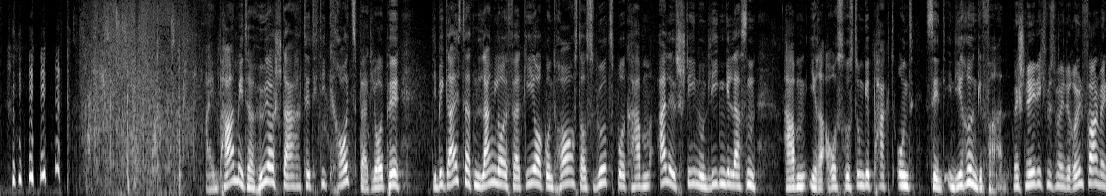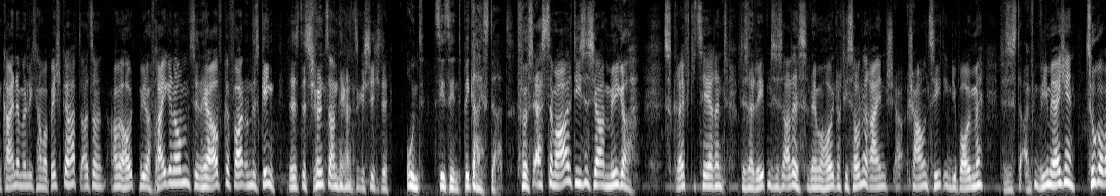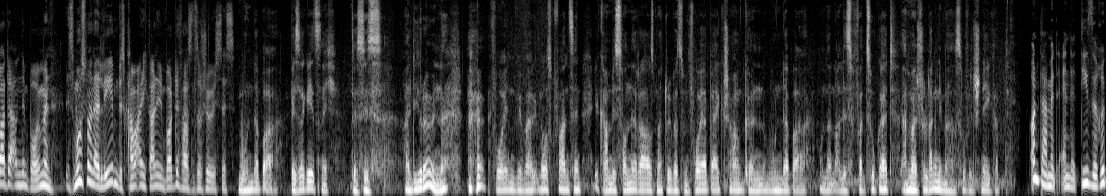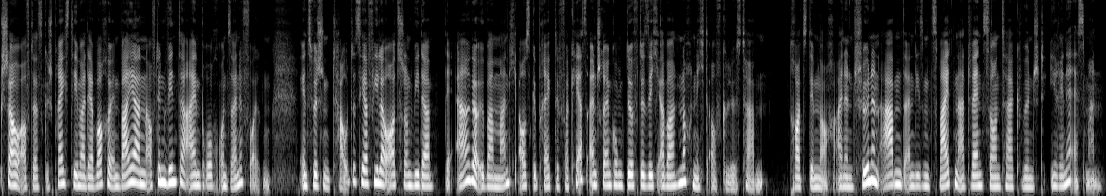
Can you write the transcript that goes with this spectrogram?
Ein paar Meter höher startet die Kreuzbergloipe, die begeisterten Langläufer Georg und Horst aus Würzburg haben alles stehen und liegen gelassen, haben ihre Ausrüstung gepackt und sind in die Rhön gefahren. Wenn Schnee liegt, müssen wir in die Rhön fahren. Wenn keiner liegt, haben wir Pech gehabt. Also haben wir heute wieder freigenommen, sind hier aufgefahren und es ging. Das ist das Schönste an der ganzen Geschichte. Und sie sind begeistert. Fürs erste Mal dieses Jahr mega. Das ist kräftezehrend. Das Erlebnis ist alles. Wenn man heute noch die Sonne reinschauen sieht in die Bäume, das ist einfach wie Märchen. Zuckerwatte an den Bäumen. Das muss man erleben. Das kann man eigentlich gar nicht in Worte fassen. So schön ist das. Wunderbar. Besser geht's nicht. Das ist halt die Rhön. Ne? Vorhin, wie wir losgefahren sind, kam die Sonne raus, man hat drüber zum Feuerberg schauen können. Wunderbar. Und dann alles so verzuckert. Haben wir schon lange nicht mehr so viel Schnee gehabt. Und damit endet diese Rückschau auf das Gesprächsthema der Woche in Bayern, auf den Wintereinbruch und seine Folgen. Inzwischen taut es ja vielerorts schon wieder. Der Ärger über manch ausgeprägte Verkehrseinschränkung dürfte sich aber noch nicht aufgelöst haben. Trotzdem noch einen schönen Abend an diesem zweiten Adventssonntag wünscht Irene Essmann.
